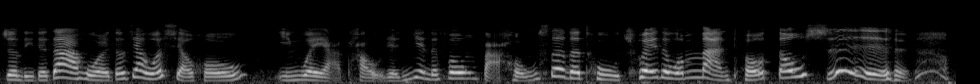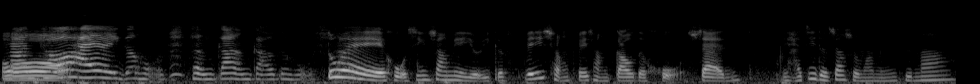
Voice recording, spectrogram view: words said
这里的大伙儿都叫我小红，因为啊，讨人厌的风把红色的土吹得我满头都是。满头哦，还有一个火很高很高的火山。，对，火星上面有一个非常非常高的火山，你还记得叫什么名字吗？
